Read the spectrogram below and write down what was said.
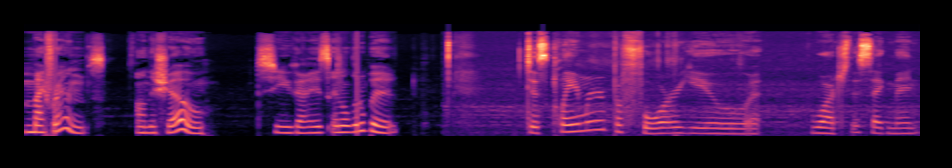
my friends on the show. See you guys in a little bit. Disclaimer before you watch this segment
